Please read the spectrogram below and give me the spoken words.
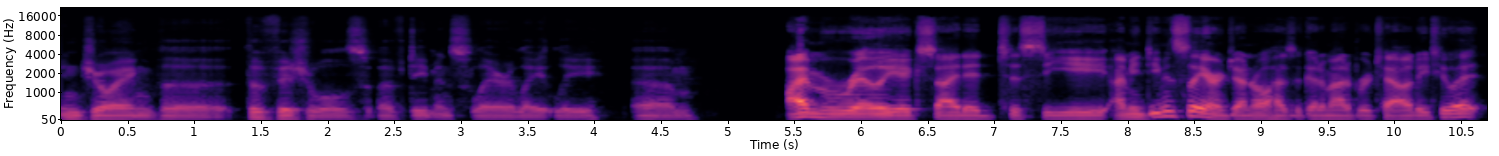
enjoying the the visuals of Demon Slayer lately. Um, I'm really excited to see. I mean, Demon Slayer in general has a good amount of brutality to it,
